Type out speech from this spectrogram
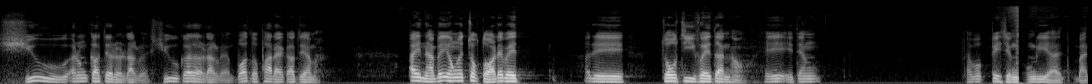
咻啊，拢到遮就落了，咻到遮落了，我都拍来到遮嘛。啊，伊若要用迄足大粒的，迄个洲际飞弹吼，迄会当差不多八千公里啊，万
